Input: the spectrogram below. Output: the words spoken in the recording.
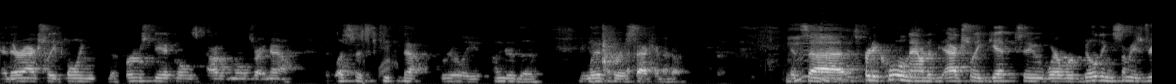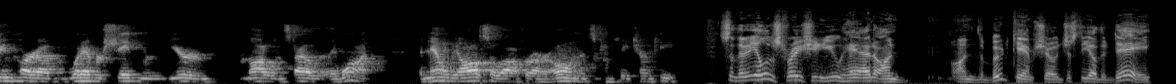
and they're actually pulling the first vehicles out of molds right now. But let's just keep that really under the lid for a second. It's uh, it's pretty cool now to actually get to where we're building somebody's dream car of whatever shape and year, model, and style that they want. But now we also offer our own that's complete turnkey. So the illustration you had on on the boot camp show just the other day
